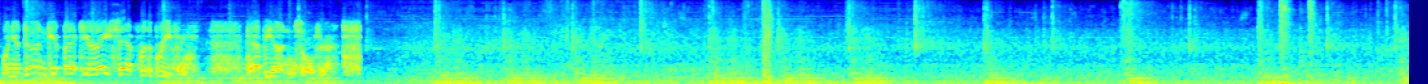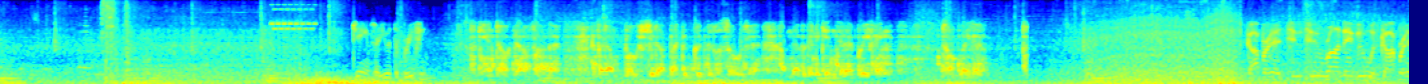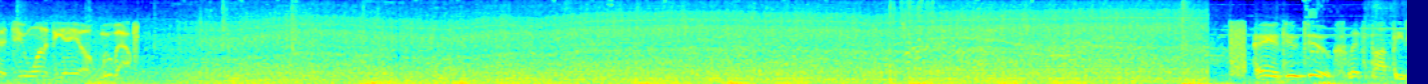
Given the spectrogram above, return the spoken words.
When you're done, get back here ASAP for the briefing. Happy hunting, soldier.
